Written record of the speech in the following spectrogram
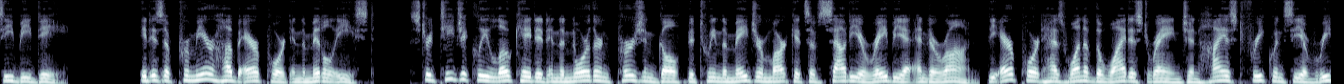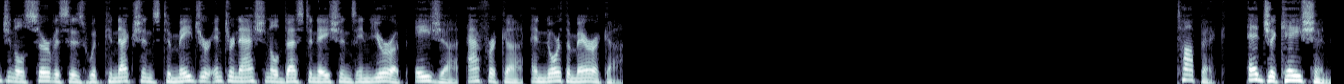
CBD. It is a premier hub airport in the Middle East. Strategically located in the northern Persian Gulf between the major markets of Saudi Arabia and Iran, the airport has one of the widest range and highest frequency of regional services with connections to major international destinations in Europe, Asia, Africa, and North America. Education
